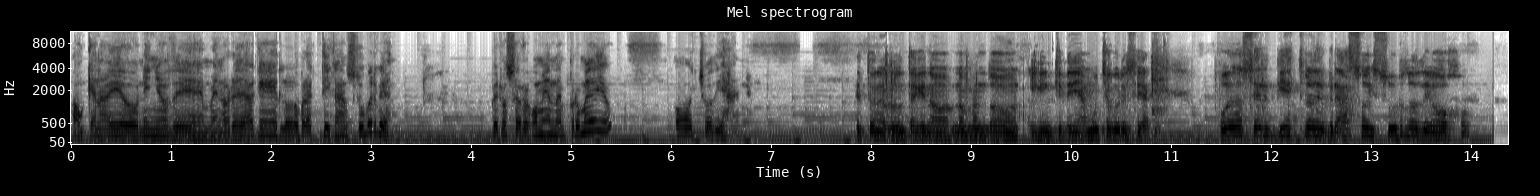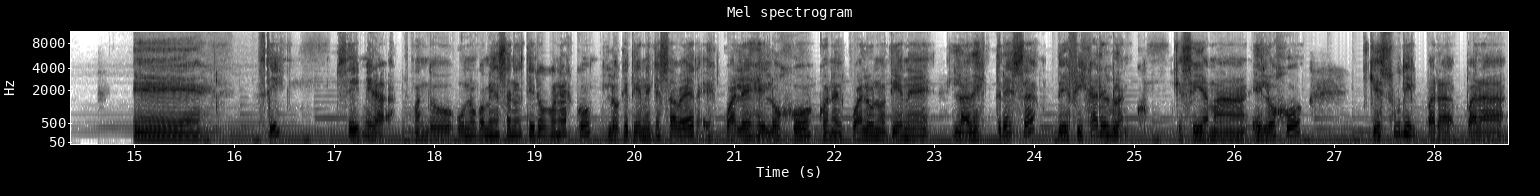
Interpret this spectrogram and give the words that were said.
Aunque han habido niños de menor edad que lo practican súper bien, pero se recomienda en promedio 8 o 10 años. Esta es una pregunta que nos, mandó alguien que tenía mucha curiosidad. ¿Puedo ser diestro de brazo y zurdo de ojo? Eh, sí, sí, mira, cuando uno comienza en el tiro con arco, lo que tiene que saber es cuál es el ojo con el cual uno tiene la destreza de fijar el blanco, que se llama el ojo, que es útil para, para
